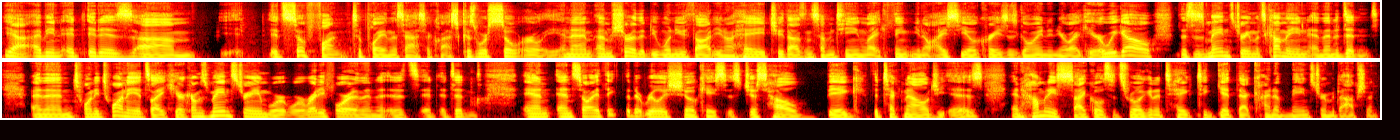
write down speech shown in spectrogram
Yeah, I mean it. It is. Um, it, it's so fun to play in this asset class because we're so early. And I'm, I'm sure that when you thought, you know, hey, 2017, like think, you know, ICO craze is going and you're like, here we go. This is mainstream. It's coming. And then it didn't. And then 2020, it's like, here comes mainstream. We're, we're ready for it. And then it's, it, it didn't. And, and so I think that it really showcases just how big the technology is and how many cycles it's really going to take to get that kind of mainstream adoption.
